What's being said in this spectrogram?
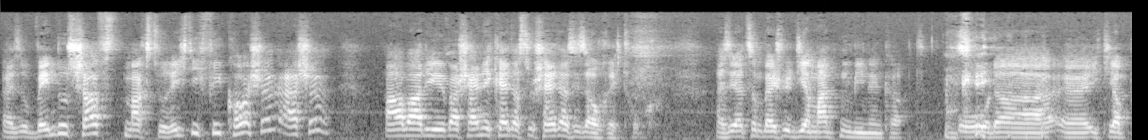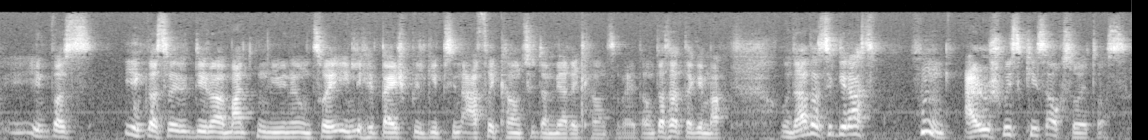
also wenn du es schaffst, machst du richtig viel Kosche, Asche, aber die Wahrscheinlichkeit, dass du scheiterst, ist auch recht hoch. Also er hat zum Beispiel Diamantenminen gehabt. Okay. Oder äh, ich glaube, irgendwas irgendwas wie Diamantenminen und so ähnliche Beispiele gibt es in Afrika und Südamerika und so weiter. Und das hat er gemacht. Und dann hat er sich gedacht, hm, Irish Whisky ist auch so etwas.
